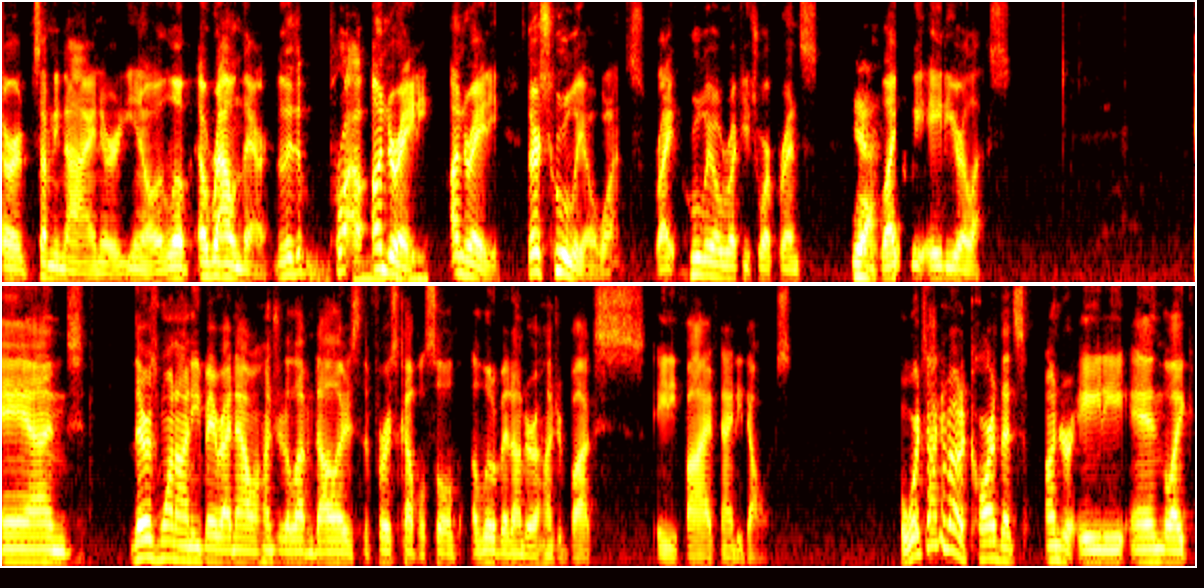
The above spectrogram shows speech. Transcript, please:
or seventy nine, or you know, a little around there. There's a pro, under eighty, under eighty there's Julio ones, right? Julio rookie short prints. Yeah. Likely 80 or less. And there's one on eBay right now, $111. The first couple sold a little bit under 100 bucks, 85, 90 dollars. But we're talking about a card that's under 80 and like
